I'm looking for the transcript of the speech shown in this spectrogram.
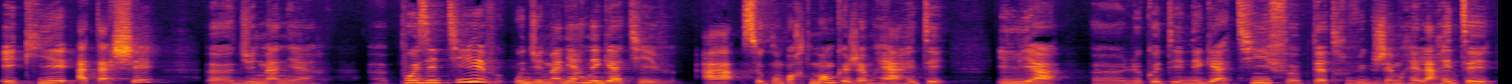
et qui est attaché euh, d'une manière euh, positive ou d'une manière négative à ce comportement que j'aimerais arrêter? Il y a euh, le côté négatif, peut-être vu que j'aimerais l'arrêter,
